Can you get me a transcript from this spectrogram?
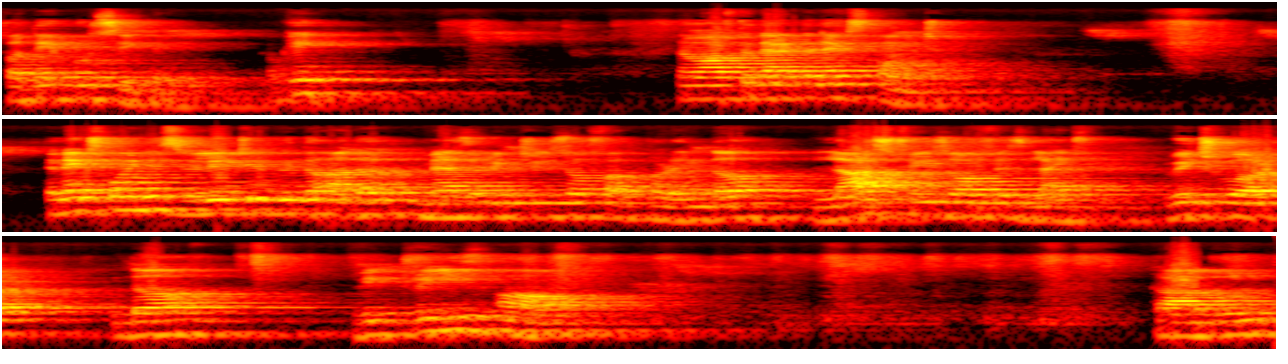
Fatehpur Sikri. Okay. Now after that the next point. The next point is related with the other major victories of Akbar in the last phase of his life, which were the victories of Kabul,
